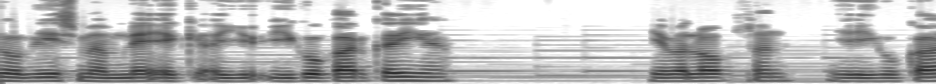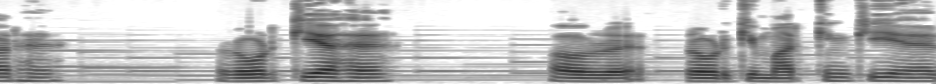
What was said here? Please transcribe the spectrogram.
होगी, इसमें हमने एक ईगो कार करी है। ये वाला ऑप्शन, ये ईगो कार है। रोड किया है और रोड की मार्किंग की है।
